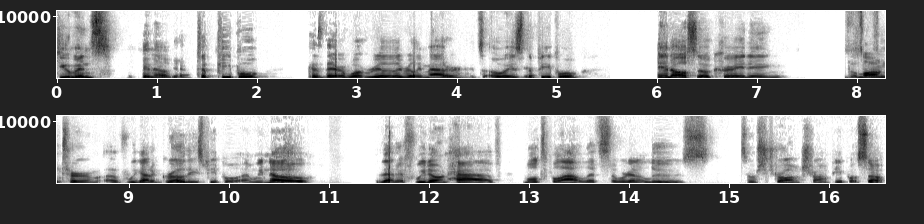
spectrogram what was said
humans, you know, yeah. to people, because they're what really, really matter. It's always yeah. the people. And also creating the long term of we got to grow these people. And we know that if we don't have multiple outlets, that we're going to lose some strong, strong people. So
